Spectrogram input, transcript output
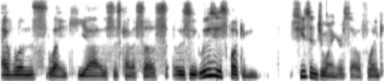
Evelyn's like, yeah, this is kind of sus. Lucy, Lucy's fucking, she's enjoying herself. Like,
